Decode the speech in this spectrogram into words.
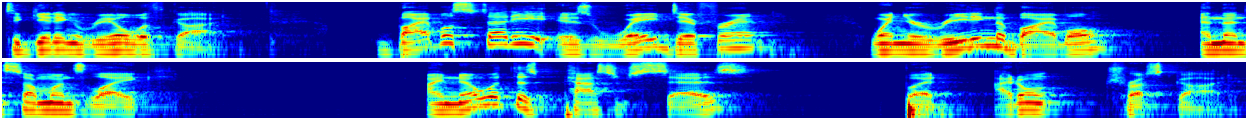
to getting real with God. Bible study is way different when you're reading the Bible and then someone's like, I know what this passage says, but I don't trust God.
